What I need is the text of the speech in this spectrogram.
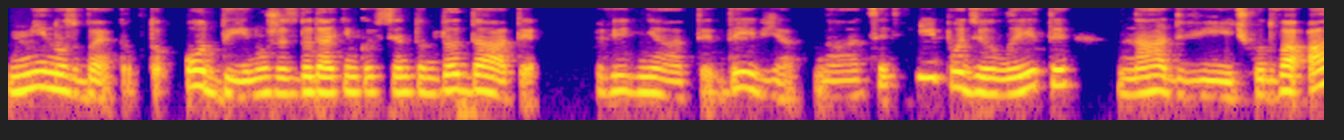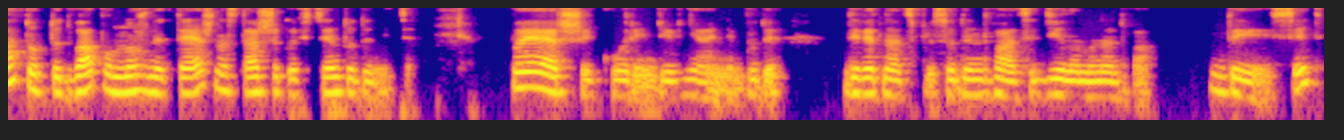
Мінус b, тобто 1 уже з додатнім коефіцієнтом додати, відняти 19 і поділити на двічку. 2а, тобто 2 помножене теж на старший коефіцієнт одиниця. Перший корінь рівняння буде 19 плюс 1 – 20, ділимо на 2 – 10.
